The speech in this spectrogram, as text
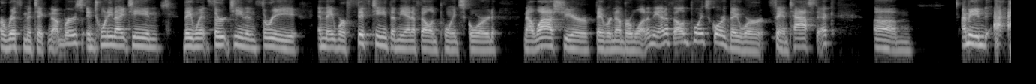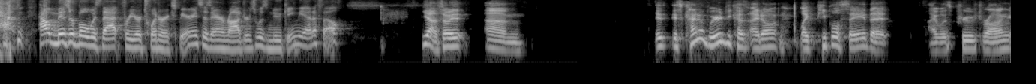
arithmetic numbers. In 2019 they went 13 and 3 and they were 15th in the NFL in points scored. Now last year they were number 1 in the NFL in points scored. They were fantastic um I mean how, how miserable was that for your Twitter experience as Aaron Rodgers was nuking the NFL yeah so it um it, it's kind of weird because i don't like people say that i was proved wrong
